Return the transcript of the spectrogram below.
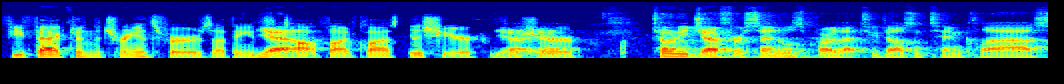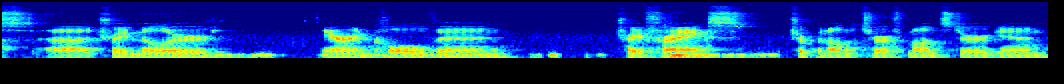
if you factor in the transfers, I think it's Yeah. a top five class this year Yeah, for yeah. sure. Tony Jefferson was part of that 2010 class. Uh, Trey Millard, Aaron Colvin, Trey Franks tripping on the turf monster again.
